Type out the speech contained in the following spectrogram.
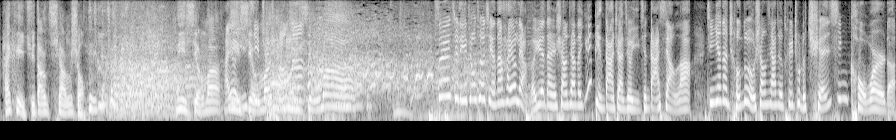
还可以去当枪手。你行吗？你行吗？你行吗？虽然距离中秋节呢还有两个月，但是商家的月饼大战就已经打响了。今天呢，成都有商家就推出了全新口味儿的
